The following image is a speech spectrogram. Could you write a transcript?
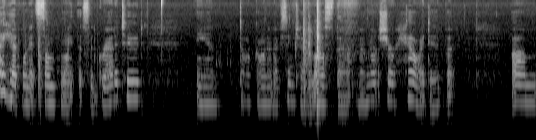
I had one at some point that said Gratitude, and doggone it, I've seem to have lost that, and I'm not sure how I did, but um,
